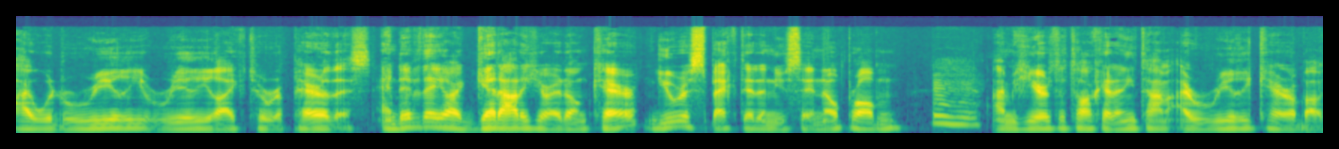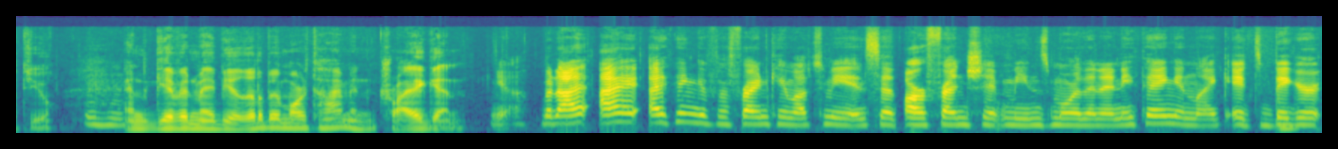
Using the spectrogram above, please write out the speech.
I would really, really like to repair this. And if they are, get out of here, I don't care, you respect it and you say, no problem. Mm-hmm. I'm here to talk at any time. I really care about you. Mm-hmm. And give it maybe a little bit more time and try again. Yeah. But I, I, I think if a friend came up to me and said our friendship means more than anything and like it's mm-hmm. bigger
